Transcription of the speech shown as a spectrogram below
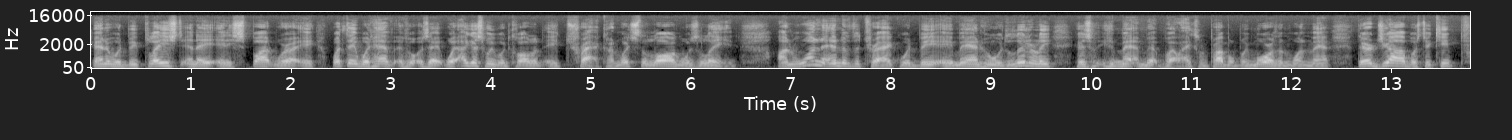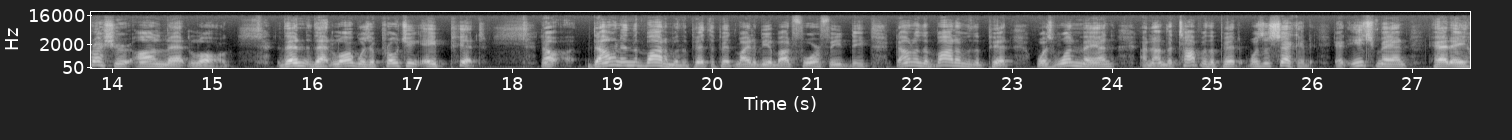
and it would be placed in a, a spot where a, what they would have, if it was a, I guess we would call it a track on which the log was laid. On one end of the track would be a man who would literally, his, well, actually probably more than one man, their job was to keep pressure on that log. Then that log was approaching a pit. Now, down in the bottom of the pit, the pit might be about four feet deep. Down in the bottom of the pit was one man, and on the top of the pit was a second. And each man had a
